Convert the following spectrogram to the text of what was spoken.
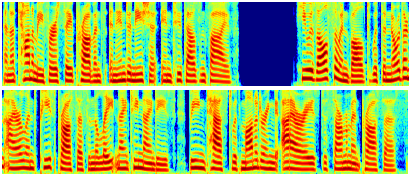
and autonomy for Aceh province in Indonesia in 2005. He was also involved with the Northern Ireland peace process in the late 1990s, being tasked with monitoring the IRA's disarmament process.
